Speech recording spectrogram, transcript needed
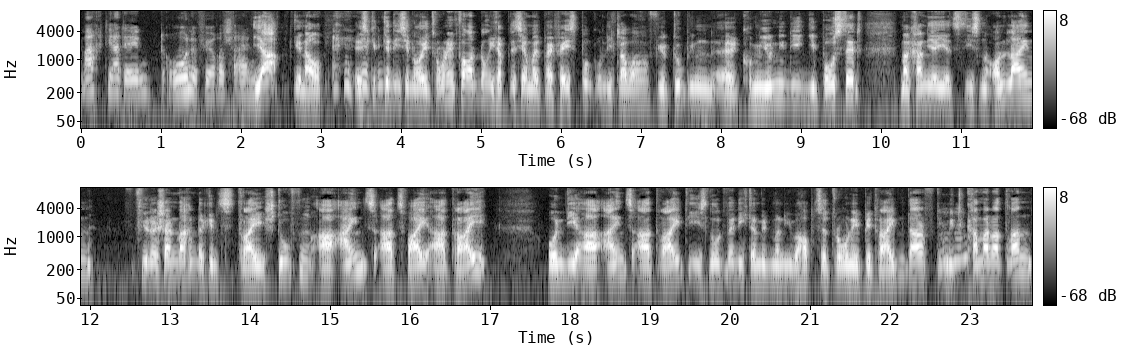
macht ja den Drohneführerschein. Ja, genau. Es gibt ja diese neue Drohnenverordnung. Ich habe das ja mal bei Facebook und ich glaube auch auf YouTube in äh, Community gepostet. Man kann ja jetzt diesen Online Führerschein machen. Da gibt es drei Stufen, A1, A2, A3. Und die A1, A3, die ist notwendig, damit man überhaupt so Drohne betreiben darf, mhm. mit Kamera dran.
